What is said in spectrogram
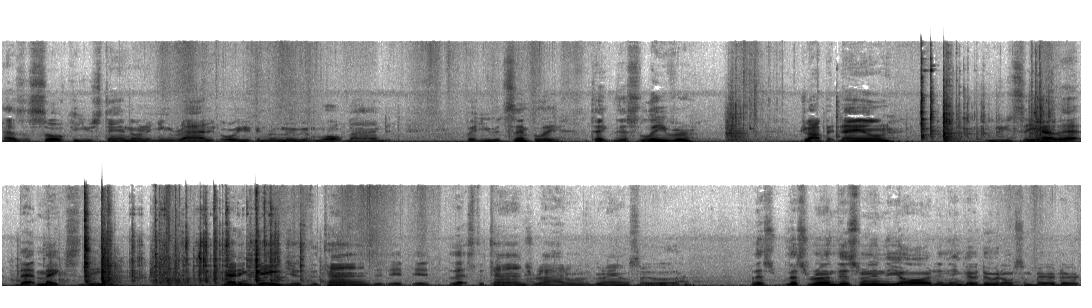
has a sulky you stand on it and you can ride it or you can remove it and walk behind it but you would simply take this lever drop it down and you can see how that that makes the that engages the tines it, it, it lets the tines ride on the ground so uh, let's let's run this one in the yard and then go do it on some bare dirt.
